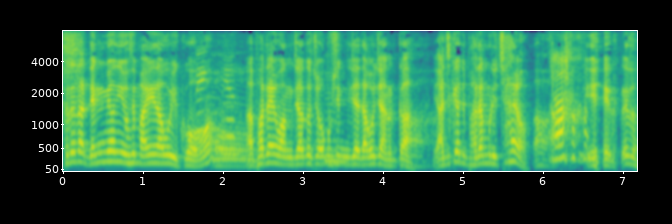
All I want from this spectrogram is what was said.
그러나 냉면이 요새 많이 나오고 있고 아, 바다의 왕자도 조금씩 이제 나오지 않을까. 아직까지 바닷물이 차요. 예, 그래서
